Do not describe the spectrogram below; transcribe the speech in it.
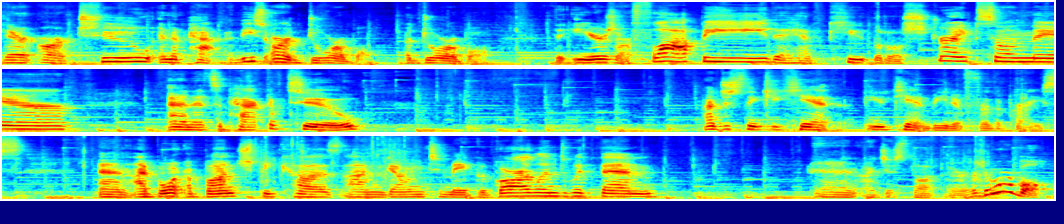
There are two in a pack. These are adorable, adorable. The ears are floppy. They have cute little stripes on there. And it's a pack of two. I just think you can't you can't beat it for the price. And I bought a bunch because I'm going to make a garland with them. And I just thought they're adorable.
